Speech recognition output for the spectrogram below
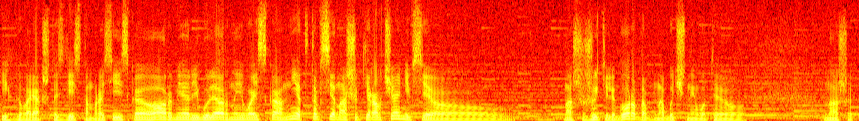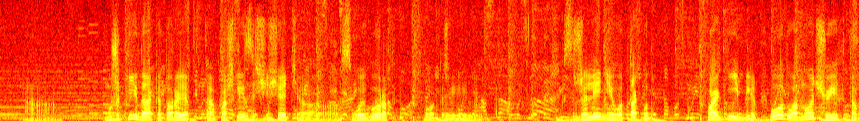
их говорят, что здесь там российская армия, регулярные войска. Нет, это все наши кировчане, все наши жители города, обычные вот наши а, мужики, да, которые да, пошли защищать э, свой город. Вот, и, к сожалению, вот так вот погибли. Подло ночью их там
